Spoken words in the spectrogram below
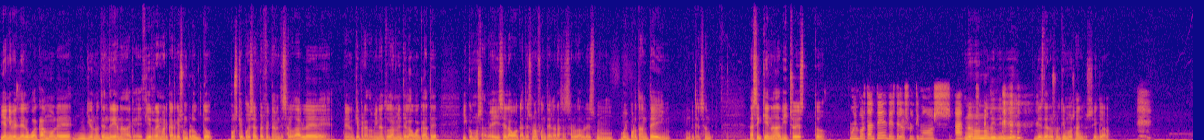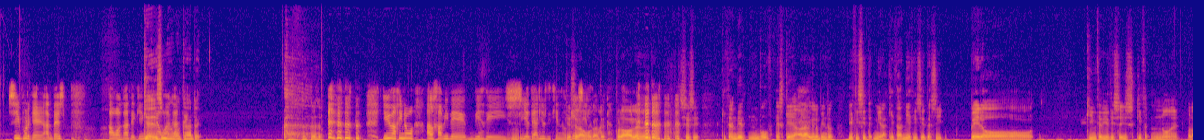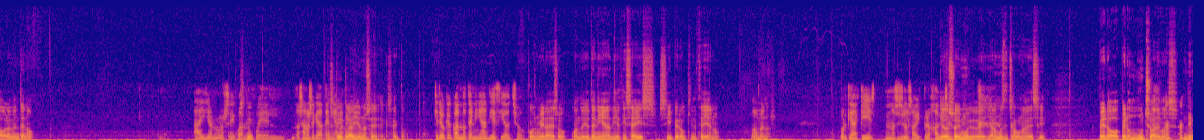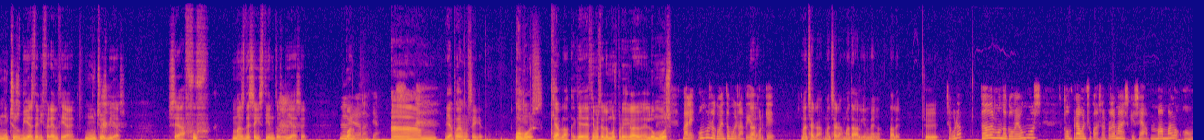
Y a nivel del guacamole, yo no tendría nada que decir. Remarcar que es un producto pues que puede ser perfectamente saludable, en el que predomina totalmente el aguacate. Y como sabéis, el aguacate es una fuente de grasas saludables muy importante y, muy interesante. Así que nada, dicho esto. Muy importante desde los últimos... ah, No, no, no, di, di, di. Desde los últimos años, sí, claro. Sí, porque antes... aguacate, ¿quién ¿Qué es un aguacate? aguacate? Yo me imagino al Javi de 17 años diciendo ¿Qué ¿Qué es el es el aguacate? aguacate? Probablemente. Sí, sí. Quizá en 10. uf, es que ahora que lo pienso, 17. Mira, quizá 17 sí. Pero. 15, 16, quizá. No, ¿eh? Probablemente no. Ay, yo no lo sé cuándo que- fue el... O sea, no sé qué edad Es tenía. que, cuando claro, yo no sé exacto. Creo que cuando tenía 18. Pues mira, eso. Cuando yo tenía 16, sí, pero 15 ya no. Más o menos. Porque aquí, no sé si lo sabéis, pero Javi Yo es el soy bebé. muy bebé, ya lo hemos dicho alguna vez, sí. Pero, pero mucho además, de muchos días de diferencia, ¿eh? Muchos días. O sea, uf, más de 600 días, ¿eh? Me Bueno. Am, ya podemos seguir. Humus, ¿qué, habla, ¿qué decimos del humus? Porque claro, el humus, Vale, humus lo comento muy rápido Dale. porque, machaca, machaca, mata a alguien, venga, dale. Sí, ¿seguro? Todo el mundo come humus comprado en su casa. El problema es que sea más malo o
